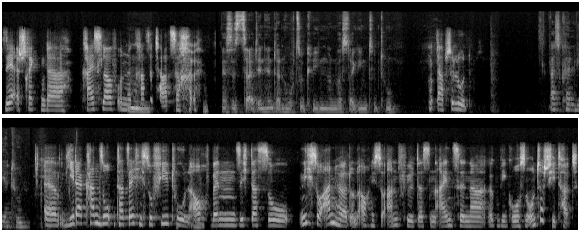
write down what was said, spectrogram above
sehr erschreckender Kreislauf und eine mhm. krasse Tatsache. Es ist Zeit, den Hintern hochzukriegen und was dagegen zu tun. Absolut. Was können wir tun? Ähm, jeder kann so tatsächlich so viel tun, auch wenn sich das so nicht so anhört und auch nicht so anfühlt, dass ein Einzelner irgendwie einen großen Unterschied hat.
